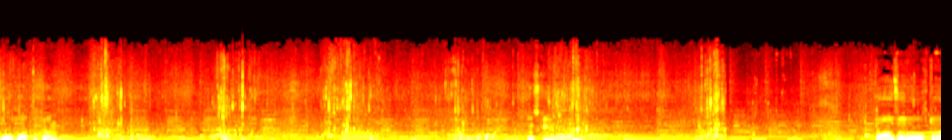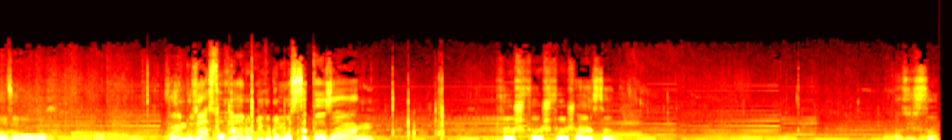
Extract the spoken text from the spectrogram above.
Man so erwarten kann. Das ging aber. Da ist er doch, da ist er doch. Vor allem, du sagst doch ja nicht, Nico, du musst das da sagen. Fisch, Fisch, Fisch heißt es. Da siehst du.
